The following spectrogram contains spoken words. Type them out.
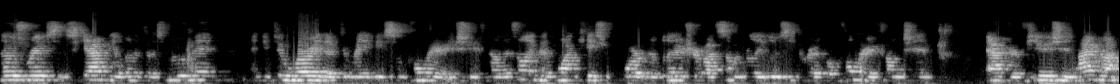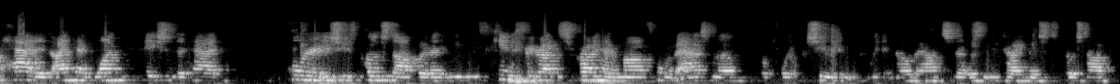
those ribs to the scapula, limit those movement, and you do worry that there may be some pulmonary issues. Now, there's only been one case report in the literature about someone really losing critical pulmonary function after fusion. I've not had it. I had one patient that had pulmonary issues post-op, but uh, we, we came to figure out that she probably had a mild form of asthma before didn't, we didn't know about, so that was a new diagnosis post-op.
